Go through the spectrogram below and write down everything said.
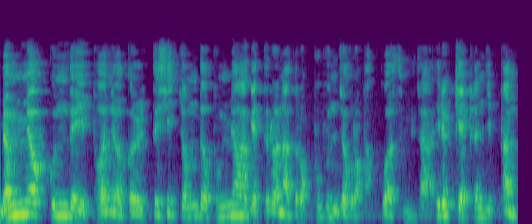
몇몇 군데의 번역을 뜻이 좀 더 분명하게 드러나도록 부분적으로 바꾸었습니다. 이렇게 편집한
